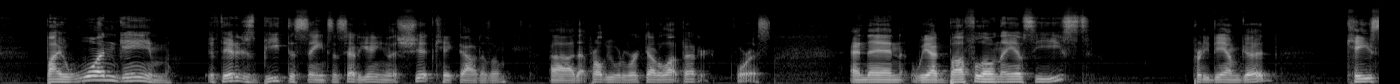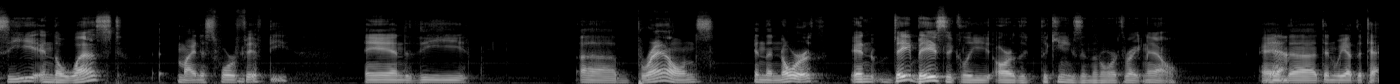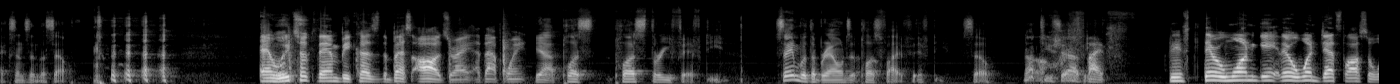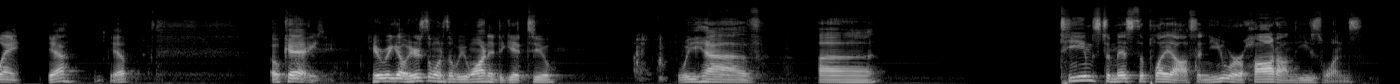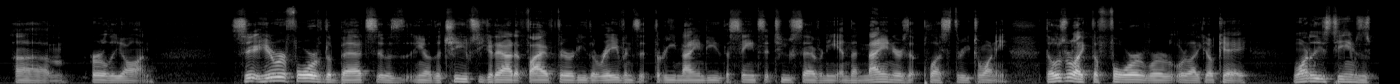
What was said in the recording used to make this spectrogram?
by one game, if they had just beat the Saints instead of getting the shit kicked out of them, uh, that probably would have worked out a lot better for us. And then we had Buffalo in the AFC East pretty damn good. KC in the West, minus 450. And the uh, Browns in the North. And they basically are the, the Kings in the North right now. And yeah. uh, then we have the Texans in the South. and we took them because the best odds, right? At that point. Yeah, plus plus 350. Same with the Browns at plus 550. So not too oh, shabby. Five fifty. They were one game. They were one Jets loss away. Yeah. Yep. Okay. Crazy. Here we go. Here's the ones that we wanted to get to. We have uh teams to miss the playoffs, and you were hot on these ones um, early on. So here were four of the bets. It was you know the Chiefs you could add at 530, the Ravens at 390, the Saints at 270, and the Niners at plus 320. Those were like the four were, we're like, okay, one of these teams is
